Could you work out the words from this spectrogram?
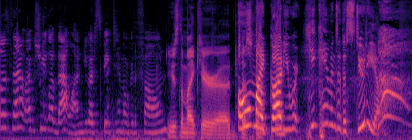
You you love that? I'm sure you love that one. You got to speak to him over the phone. Use the mic here. Uh, Oh Jessica. my God! You were. He came into the studio.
